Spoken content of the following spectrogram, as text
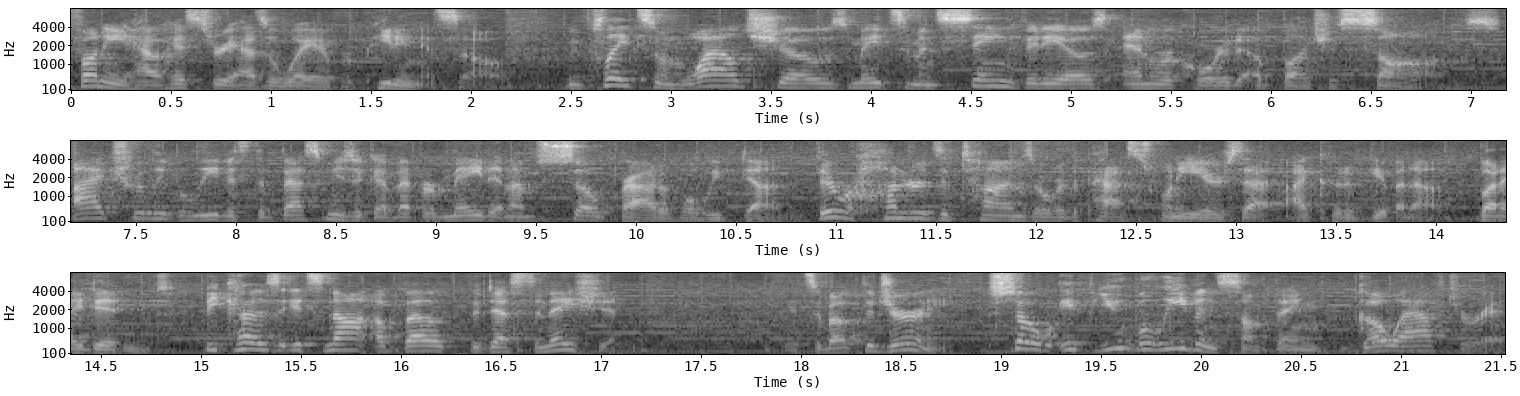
Funny how history has a way of repeating itself. We played some wild shows, made some insane videos, and recorded a bunch of songs. I truly believe it's the best music I've ever made, and I'm so proud of what we've done. There were hundreds of times over the past 20 years that I could have given up, but I didn't. Because it's not about the destination. It's about the journey. So if you believe in something, go after it.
